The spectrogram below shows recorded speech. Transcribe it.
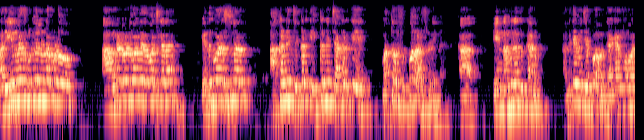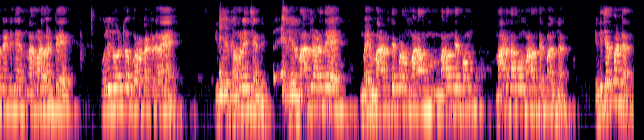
మరి ఈయన మీద గుడ్ విల్ ఉన్నప్పుడు ఆ ఉన్నటువంటి వాళ్ళ మీద ఇవ్వచ్చు కదా? ఎందుకు మారుస్తున్నారు అక్కడి నుంచి ఇక్కడికి ఇక్కడి నుంచి అక్కడికి మొత్తం ఫుట్బాల్ ఆడుతున్నాడు ఈయన. ఈయన నమ్మినందుకు గాను. అందుకే మేము చెప్పాం జగన్మోహన్ రెడ్డి గారిని నమ్మడం అంటే పులి నోట్లో గుర్ర పెట్టడమే. ఇది మీరు గమనించండి. నేను మాట్లాడితే మేము మాట తిప్పడం మడం మడం తిప్పం మాట తప్పం మడం తిప్పం అంటున్నారు. ఎన్ని చెప్పంటారు?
